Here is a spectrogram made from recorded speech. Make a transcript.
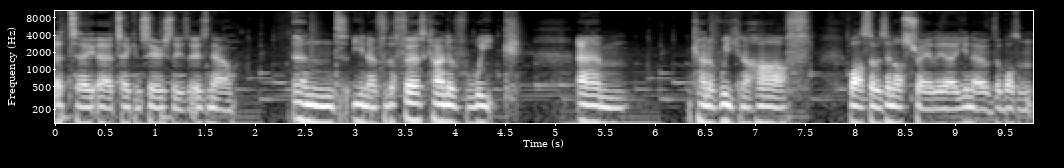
uh, uh, taken seriously as it is now. And you know, for the first kind of week, um, kind of week and a half, whilst I was in Australia, you know, there wasn't.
